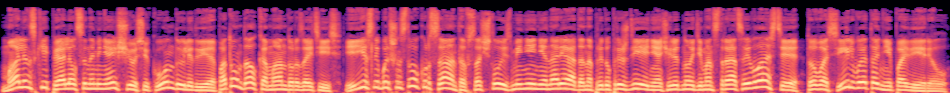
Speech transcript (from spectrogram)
Малинский пялился на меня еще секунду или две, потом дал команду разойтись. И если большинство курсантов сочло изменение наряда на предупреждение очередной демонстрации власти, то Василь в это не поверил.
